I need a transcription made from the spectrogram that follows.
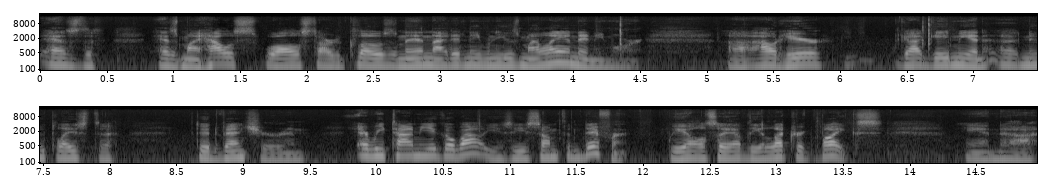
as, the, as my house walls started closing in, I didn't even use my land anymore. Uh, out here, God gave me a, a new place to, to adventure, and every time you go out, you see something different. We also have the electric bikes, and uh,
